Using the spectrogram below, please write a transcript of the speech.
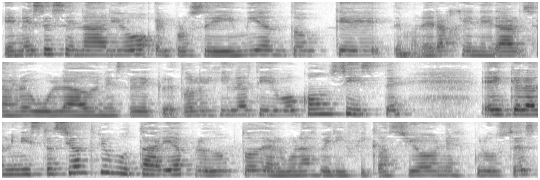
En ese escenario, el procedimiento que de manera general se ha regulado en este decreto legislativo consiste en que la Administración Tributaria, producto de algunas verificaciones, cruces,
